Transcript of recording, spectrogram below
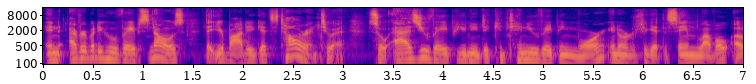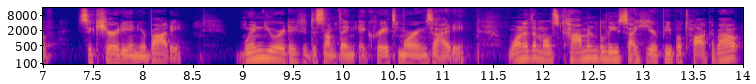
And everybody who vapes knows that your body gets tolerant to it. So as you vape, you need to continue vaping more in order to get the same level of security in your body. When you are addicted to something, it creates more anxiety. One of the most common beliefs I hear people talk about,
